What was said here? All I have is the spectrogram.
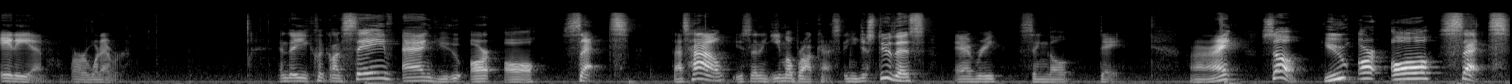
8 a.m. or whatever. And then you click on save and you are all set. That's how you send an email broadcast. And you just do this every single day. Alright, so you are all set.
